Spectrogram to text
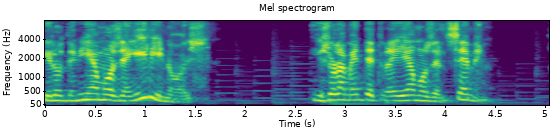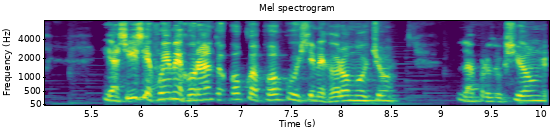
y lo teníamos en Illinois y solamente traíamos el semen. Y así se fue mejorando poco a poco y se mejoró mucho la producción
